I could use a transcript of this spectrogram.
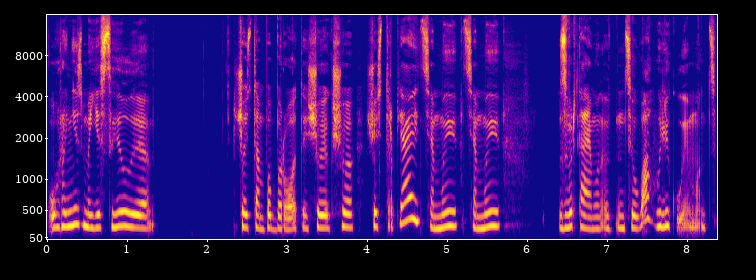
у організму є сили щось там побороти. Що якщо щось трапляється, ми ми звертаємо на це увагу, лікуємо це.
